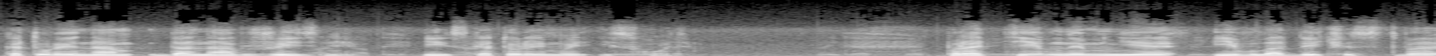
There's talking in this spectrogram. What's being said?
которая нам дана в жизни и из которой мы исходим. Противны мне и владычество,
